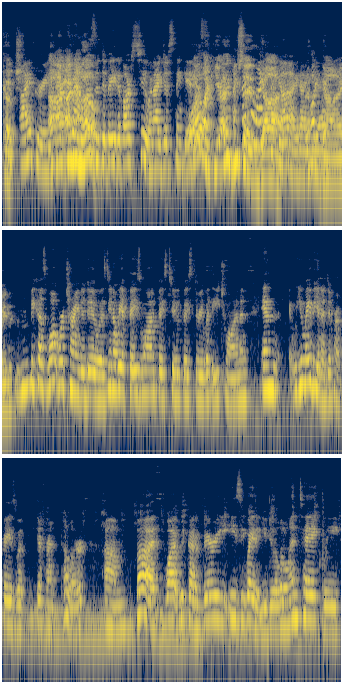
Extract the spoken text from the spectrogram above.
coached? I agree. I- I and, don't and that know. was a debate of ours too. And I just think it well, I like you. I think you I said kinda like the guide. guide I like idea. guide. because what we're trying to do is, you know, we have phase one, phase two, phase three with each one, and and you may be in a different phase with different pillars. Um, but what we've got a very easy way that you do a little intake. We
